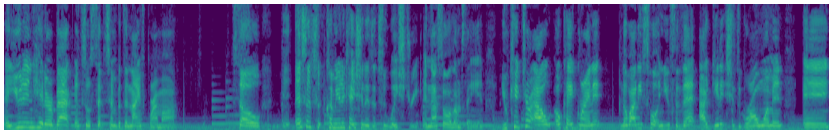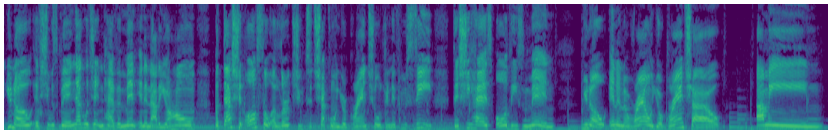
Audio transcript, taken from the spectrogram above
And you didn't hit her back until September the 9th, Grandma. So it's a t- communication is a two-way street and that's all i'm saying. You kicked her out okay granted. Nobody's faulting you for that. I get it. She's a grown woman and you know if she was being negligent and having men in and out of your home but that should also alert you to check on your grandchildren. If you see that she has all these men you know in and around your grandchild i mean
